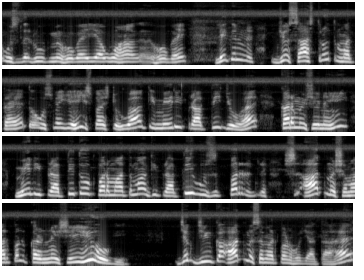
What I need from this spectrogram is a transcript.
उस रूप में हो गए या वहाँ हो गए, लेकिन जो शास्त्रोक्त मत है तो उसमें यही स्पष्ट हुआ कि मेरी प्राप्ति जो है कर्म से नहीं मेरी प्राप्ति तो परमात्मा की प्राप्ति उस पर आत्मसमर्पण करने से ही होगी। जब जीव का आत्मसमर्पण हो जाता है,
